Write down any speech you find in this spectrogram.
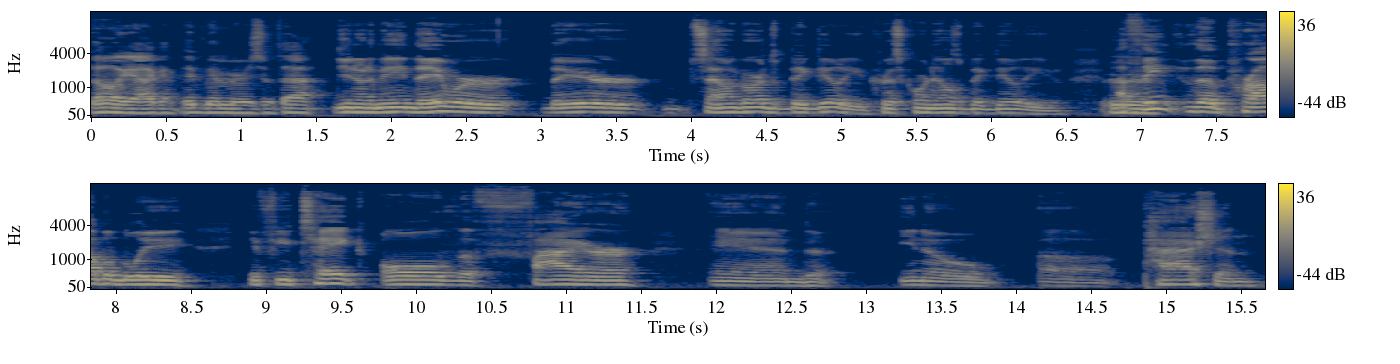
Oh yeah, I got big memories with that. You know what I mean? They were they're Soundgarden's a big deal to you. Chris Cornell's a big deal to you. I think the probably if you take all the fire and you know uh, passion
